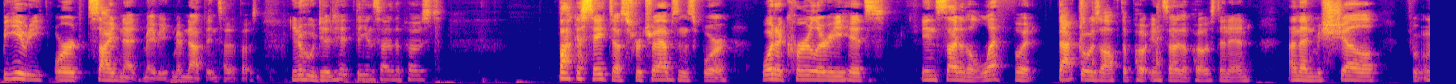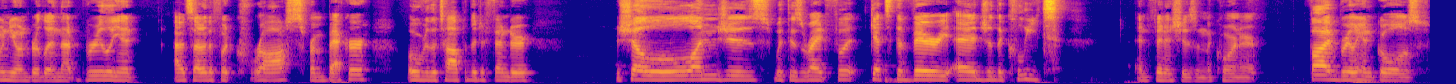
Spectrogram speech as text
beauty or side net maybe, maybe not the inside of the post. You know who did hit the inside of the post? Bakasetas for Trabs and Trabzonspor. What a curler he hits inside of the left foot. That goes off the po- inside of the post and in. And then Michel from Union Berlin, that brilliant outside of the foot cross from Becker over the top of the defender. Michel lunges with his right foot, gets the very edge of the cleat, and finishes in the corner. Five brilliant goals.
